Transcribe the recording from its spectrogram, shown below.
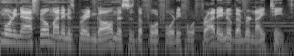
morning, Nashville. My name is Braden Gall, and this is the 440 for Friday, November 19th.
